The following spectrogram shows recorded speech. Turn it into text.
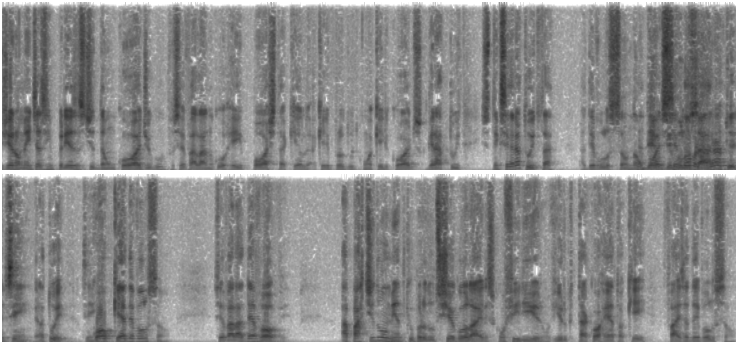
Geralmente as empresas te dão um código, você vai lá no correio, posta aquele, aquele produto com aquele código gratuito. Isso tem que ser gratuito, tá? A devolução não de, pode devolução ser cobrada. É gratuito, sim. Gratuita. Sim. Qualquer devolução. Você vai lá devolve. A partir do momento que o produto chegou lá, eles conferiram, viram que está correto, ok, faz a devolução.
